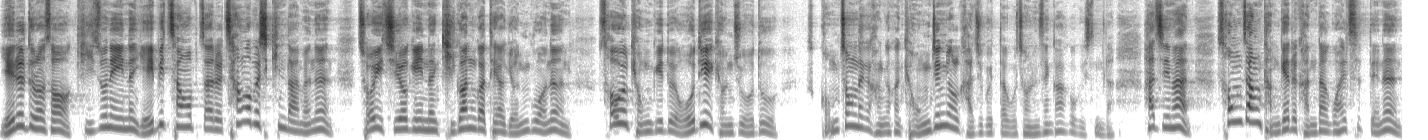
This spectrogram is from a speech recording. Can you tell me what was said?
예를 들어서 기존에 있는 예비 창업자를 창업을 시킨다면은 저희 지역에 있는 기관과 대학 연구원은 서울 경기도에 어디에 견주어도 엄청나게 강력한 경쟁력을 가지고 있다고 저는 생각하고 있습니다. 하지만 성장 단계를 간다고 했을 때는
